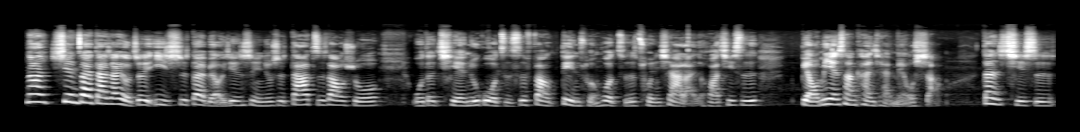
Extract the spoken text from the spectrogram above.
那现在大家有这个意识，代表一件事情就是大家知道说，我的钱如果只是放定存或只是存下来的话，其实表面上看起来没有少，但其实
